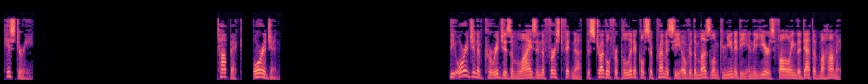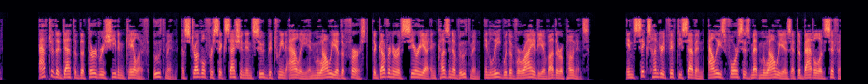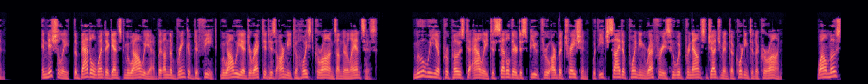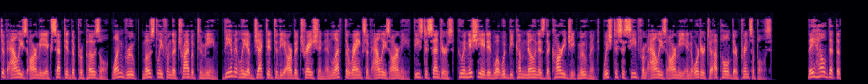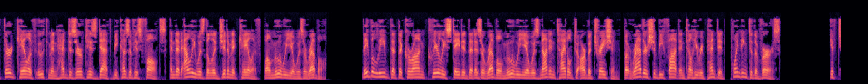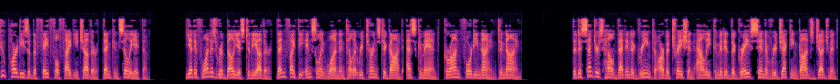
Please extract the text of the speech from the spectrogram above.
History Origin The origin of Kharijism lies in the first fitna, the struggle for political supremacy over the Muslim community in the years following the death of Muhammad. After the death of the third Rashidun caliph, Uthman, a struggle for succession ensued between Ali and Muawiyah I, the governor of Syria and cousin of Uthman, in league with a variety of other opponents. In 657, Ali's forces met Muawiyah's at the Battle of Siffin. Initially, the battle went against Muawiyah but on the brink of defeat, Muawiyah directed his army to hoist Qurans on their lances. Muawiyah proposed to Ali to settle their dispute through arbitration, with each side appointing referees who would pronounce judgment according to the Quran. While most of Ali's army accepted the proposal, one group, mostly from the tribe of Tamim, vehemently objected to the arbitration and left the ranks of Ali's army. These dissenters, who initiated what would become known as the Kharijite movement, wished to secede from Ali's army in order to uphold their principles. They held that the third caliph Uthman had deserved his death because of his faults, and that Ali was the legitimate caliph, while Muawiyah was a rebel. They believed that the Quran clearly stated that as a rebel Muawiyah was not entitled to arbitration, but rather should be fought until he repented, pointing to the verse, If two parties of the faithful fight each other, then conciliate them. Yet if one is rebellious to the other, then fight the insolent one until it returns to God's command. Quran 49-9 the dissenters held that in agreeing to arbitration Ali committed the grave sin of rejecting God's judgment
